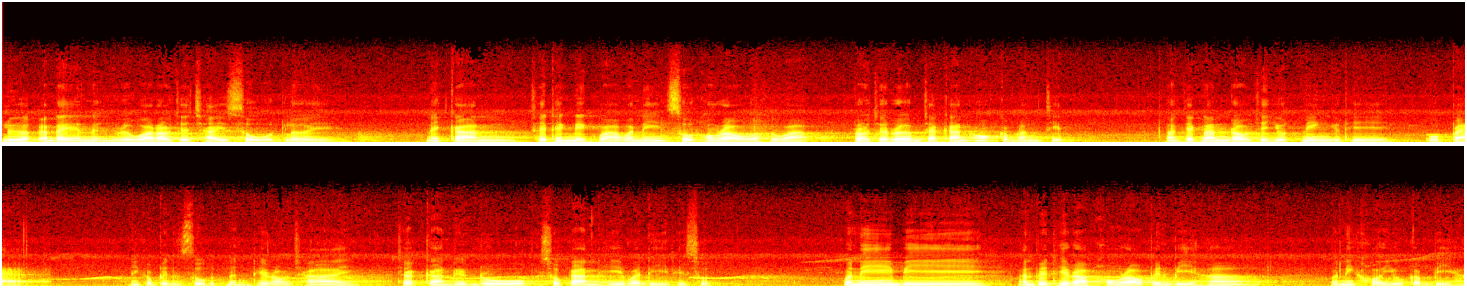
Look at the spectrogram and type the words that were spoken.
เลือกอันใดอันหนึ่ง หรือว่าเราจะใช้สูตรเลย ในการใช้เทคนิคว่าวันนี้สูตรของเราก็คือว่าเราจะเริ่มจากการออกกำลังจิต หลังจากนั้นเราจะหยุดนิ่งอยู่ที่โอแปด นี่ก็เป็นสูตรหนึ่งที่เราใช้จากการเรียนรู้ประสบการณ์ที่ว่าดีที่สุด วันนี้ B อันเป็นที่รักของเราเป็น B5 วันนี้ขออยู่กับ B5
